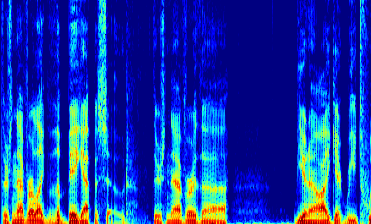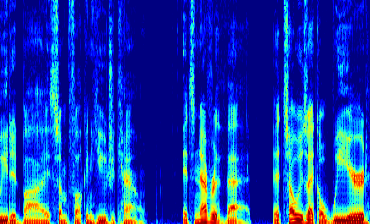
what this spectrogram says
There's never like the big episode. There's never the, you know, I get retweeted by some fucking huge account. It's never that. It's always like a weird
